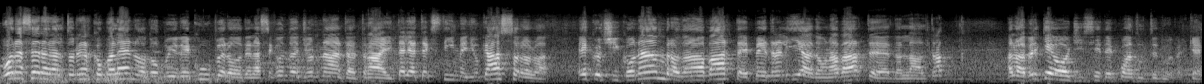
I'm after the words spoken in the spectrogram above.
Buonasera dal torneo arcobaleno dopo il recupero della seconda giornata tra Italia Tex Team e Newcastle. Allora, eccoci con Ambra da una parte e Petralia da una parte e dall'altra. Allora, perché oggi siete qua tutte e due? Perché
